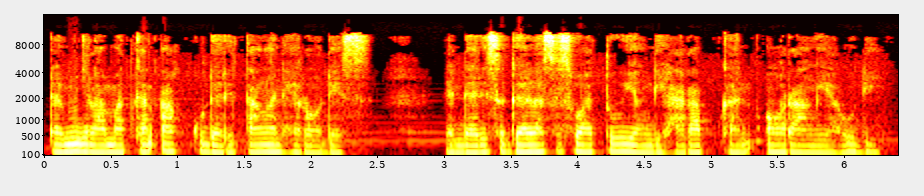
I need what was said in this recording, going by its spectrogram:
dan menyelamatkan aku dari tangan Herodes dan dari segala sesuatu yang diharapkan orang Yahudi."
